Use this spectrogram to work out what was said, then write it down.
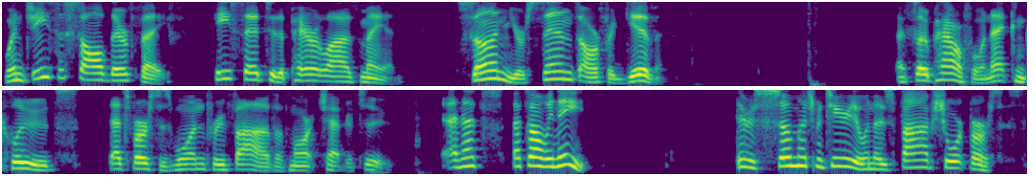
When Jesus saw their faith, he said to the paralyzed man, Son, your sins are forgiven. That's so powerful. And that concludes, that's verses 1 through 5 of Mark chapter 2. And that's that's all we need. There is so much material in those five short verses.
